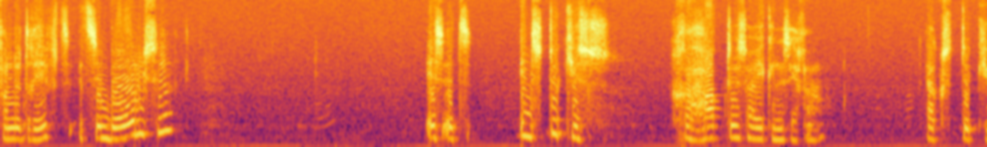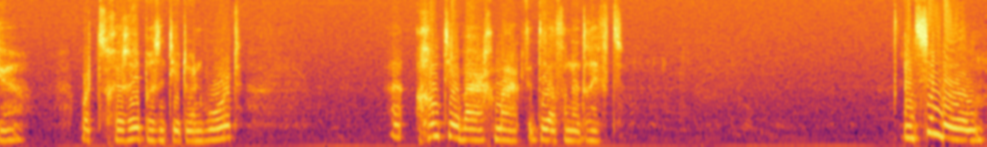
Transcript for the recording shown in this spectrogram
van de drift. Het symbolische is het in stukjes gehakte, zou je kunnen zeggen. Elk stukje wordt gerepresenteerd door een woord. Uh, hanteerbaar gemaakt, deel van het drift. Een symbool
